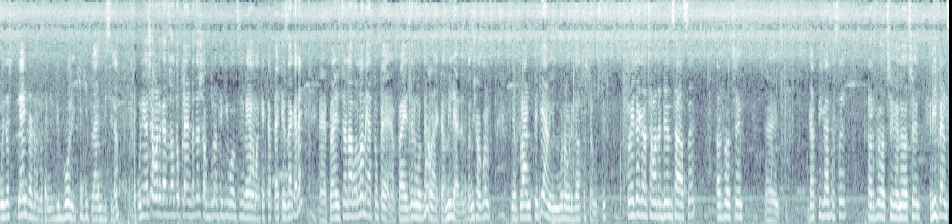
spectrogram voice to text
উনি জাস্ট প্ল্যান্ট অর্ডার করছেন যদি বলি কি কি প্ল্যান দিছিলাম। উনি হচ্ছে আমার কাছে যত প্ল্যান্ট আছে সবগুলো থেকে বলছে ভাই, আমাকে একটা প্যাকেজ আকারে প্রাইসটা না বললাম, এত প্রাইজের মধ্যে আমার একটা মিলে আছে। আমি সকল প্ল্যান্ট থেকে আমি মোটামুটি দেওয়ার চেষ্টা করছি। তো এই জায়গায় হচ্ছে আমাদের ডেন্সা আছে। তারপর হচ্ছে গাপ্পি গাছ আছে। তারপরে হচ্ছে এখানে হচ্ছে রিপ্যান্স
